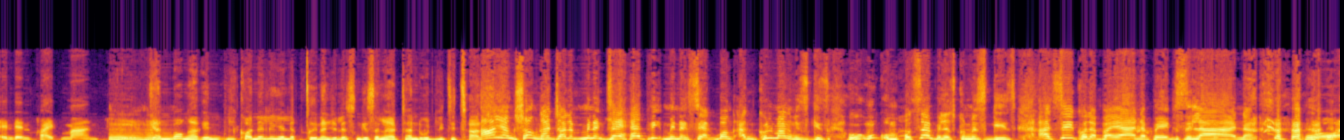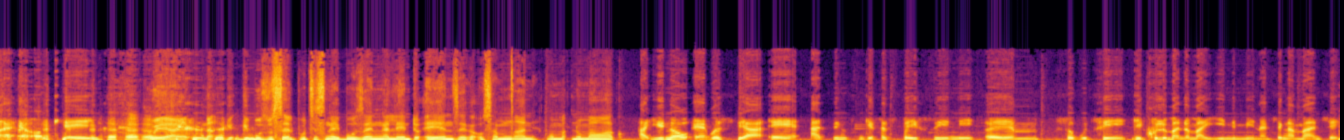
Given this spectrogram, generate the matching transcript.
and then pride month yes. ngiyanibonga ke likhona elinye lekugcina nje lesingise lingathanda ukuthi lithi thazi. Aya ngisho kanjalo. Mina ngithe happy mina siyakubonga. Angikhuluma ngesigisi umkuma usembe lesikhuluma isigisi asikho lapha yana babe silana. Oh eh, eh, okay. We yaya na- ngi- ngibuza uself ukuthi singayibuza yini ngalento eyenzeka usamncane ngoma- noma wakho? Uh, you know uh, wesiya uh, i think ngisespacini um sokuthi ngikhuluma noma yini mina njengamanje.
